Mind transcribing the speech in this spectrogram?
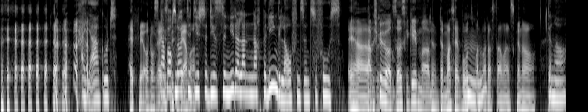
ah ja, gut. Hätten wir auch noch Es gab auch Leute, wärmer. die, die aus den Niederlanden nach Berlin gelaufen sind zu Fuß. Ja. Habe ich gehört, soll es gegeben haben. Stimmt, der Marcel Bootsmann mhm. war das damals, genau. Genau.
